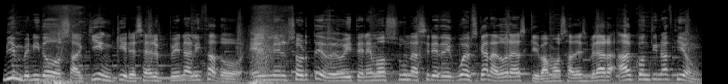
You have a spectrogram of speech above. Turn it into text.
Bienvenidos a Quien quiere ser penalizado. En el sorteo de hoy tenemos una serie de webs ganadoras que vamos a desvelar a continuación.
